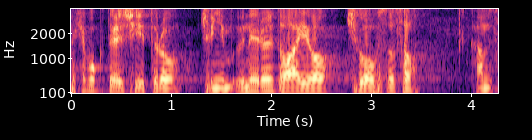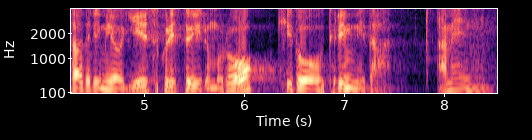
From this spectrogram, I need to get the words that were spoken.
회복될 수 있도록 주님 은혜를 더하여 주옵소서. 감사드리며 예수 그리스도의 이름으로 기도드립니다. 아멘.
